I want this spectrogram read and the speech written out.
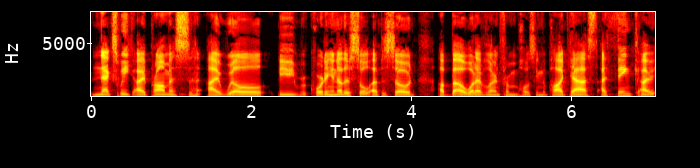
next week, I promise I will be recording another solo episode about what I've learned from hosting the podcast. I think I,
